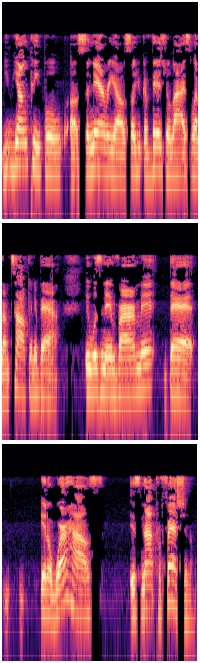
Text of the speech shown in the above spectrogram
you young people a scenario so you can visualize what I'm talking about. It was an environment that in a warehouse is not professional.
